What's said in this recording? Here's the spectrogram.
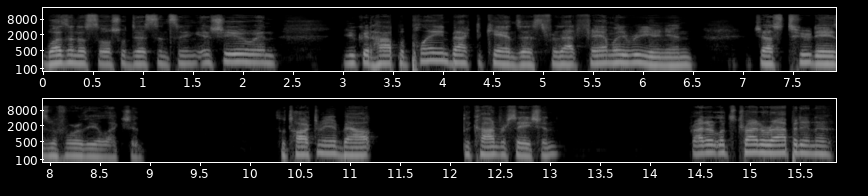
wasn't a social distancing issue and you could hop a plane back to Kansas for that family reunion just two days before the election. So talk to me about the conversation. Try to let's try to wrap it in a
